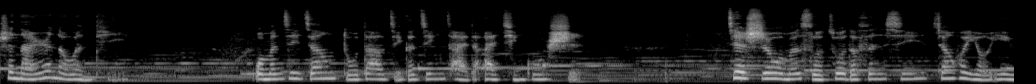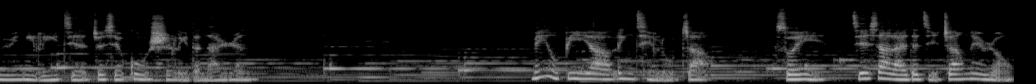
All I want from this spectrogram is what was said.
是男人的问题。我们即将读到几个精彩的爱情故事，届时我们所做的分析将会有益于你理解这些故事里的男人。没有必要另起炉灶，所以接下来的几章内容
